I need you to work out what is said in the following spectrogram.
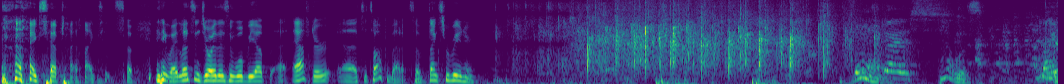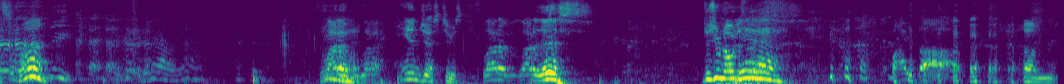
except I liked it. So anyway, let's enjoy this, and we'll be up uh, after uh, to talk about it. So thanks for being here. Yeah, guys, that was that was fun. A lot of a lot of hand gestures, a lot of a lot of this. Did you notice yeah. this? My thought. um,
